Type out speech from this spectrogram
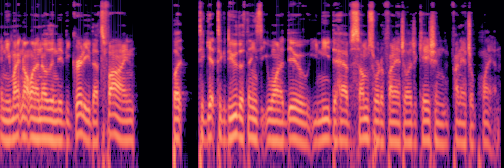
and you might not want to know the nitty gritty. That's fine. But to get to do the things that you want to do, you need to have some sort of financial education, financial plan.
